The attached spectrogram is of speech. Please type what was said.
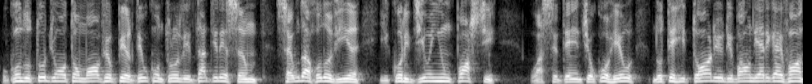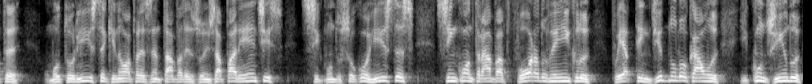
o condutor de um automóvel perdeu o controle da direção, saiu da rodovia e colidiu em um poste. O acidente ocorreu no território de Balneário Gaivota. O motorista, que não apresentava lesões aparentes, segundo socorristas, se encontrava fora do veículo, foi atendido no local e conduzido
